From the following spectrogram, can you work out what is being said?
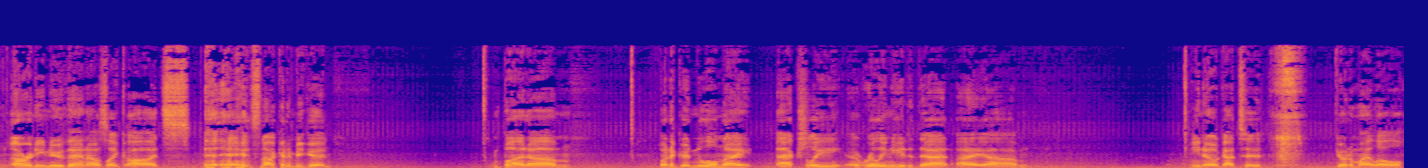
I already knew then. I was like, oh, it's it's not going to be good. But um, but a good little night. Actually, I really needed that. I um, you know, got to go to my little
